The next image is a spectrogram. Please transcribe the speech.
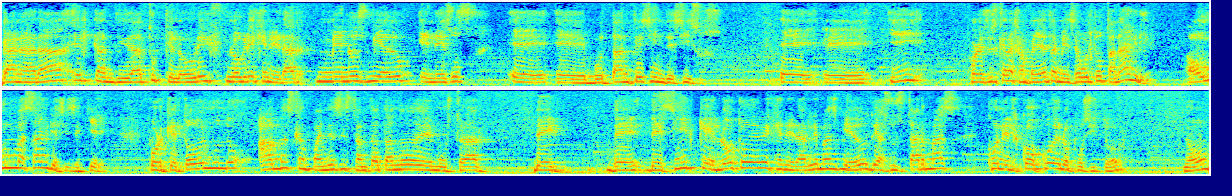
¿Ganará el candidato que logre, logre generar menos miedo en esos eh, votantes indecisos? Eh, eh, y por eso es que la campaña también se ha vuelto tan agria, aún más agria si se quiere, porque todo el mundo, ambas campañas están tratando de demostrar, de, de decir que el otro debe generarle más miedo, de asustar más con el coco del opositor. ¿No?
